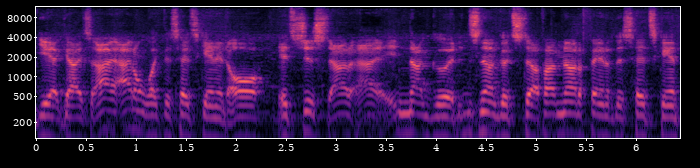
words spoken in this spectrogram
yeah, guys, I, I, don't like this head scan at all. It's just I, I, not good. It's not good stuff. I'm not a fan of this head scan.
